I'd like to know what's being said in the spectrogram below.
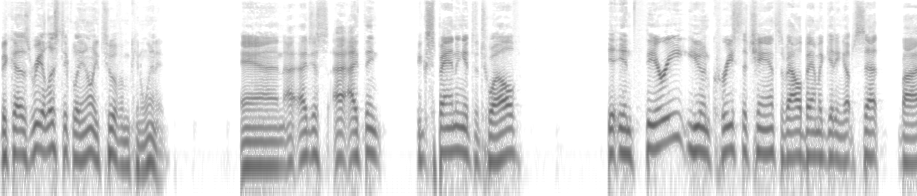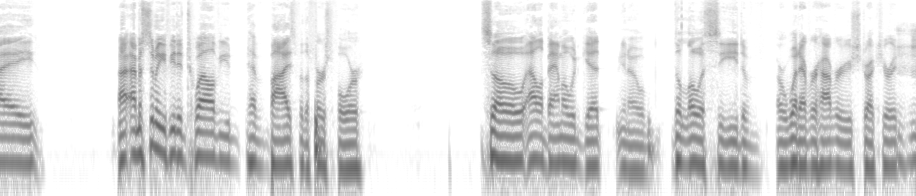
because realistically, only two of them can win it. And I, I just, I, I think expanding it to 12 in theory, you increase the chance of Alabama getting upset by. I'm assuming if you did 12, you'd have buys for the first four. So Alabama would get, you know, the lowest seed of or whatever, however you structure it. Mm-hmm.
